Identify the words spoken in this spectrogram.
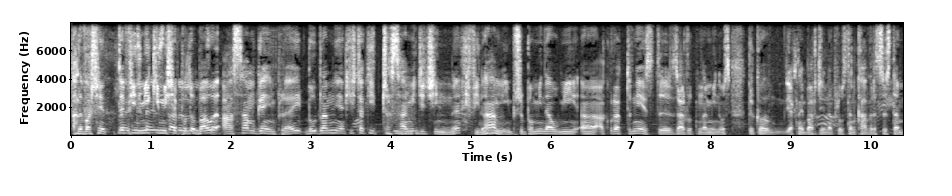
Ale właśnie te filmiki mi się podobały, a sam gameplay był dla mnie jakiś taki czasami Mhm. dziecinny, chwilami przypominał mi, e, akurat to nie jest e, zarzut na minus, tylko jak najbardziej na plus ten cover system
